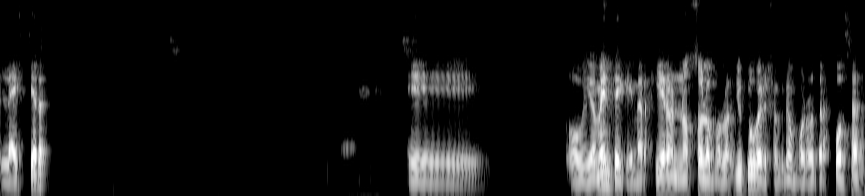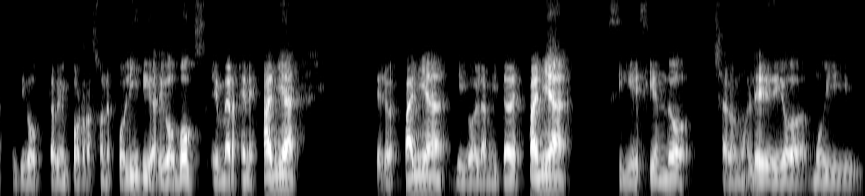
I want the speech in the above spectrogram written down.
la, izquierda... Eh, obviamente que emergieron no solo por los youtubers, yo creo por otras cosas, digo, también por razones políticas. Digo, Vox emerge en España pero España, digo, la mitad de España sigue siendo, llamémosle, digo, muy,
